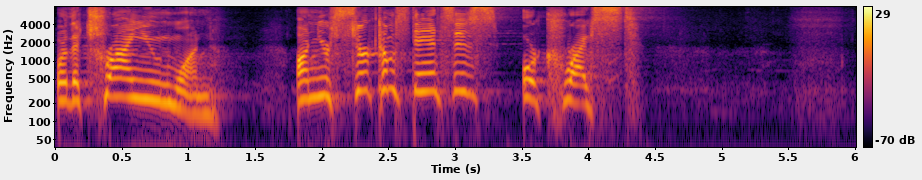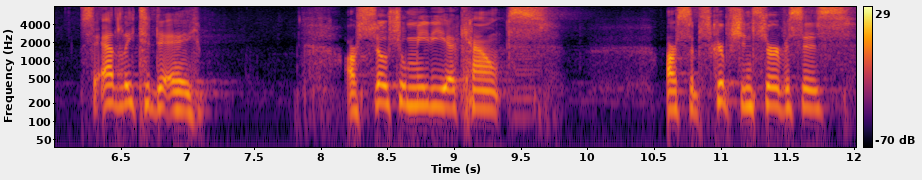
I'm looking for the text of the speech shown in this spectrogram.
or the triune one? On your circumstances or Christ? Sadly, today, our social media accounts, our subscription services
